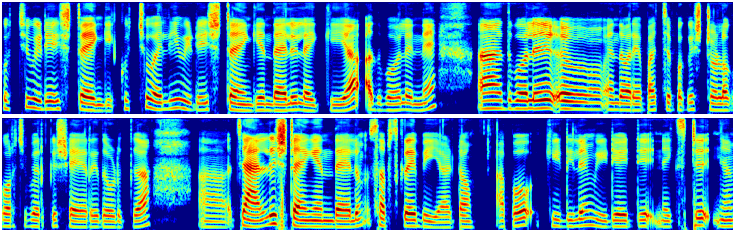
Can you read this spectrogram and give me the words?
കൊച്ചു വീഡിയോ ഇഷ്ടമായെങ്കിൽ കൊച്ചു വലിയ വീഡിയോ ഇഷ്ടമായെങ്കിൽ എന്തായാലും ലൈക്ക് ചെയ്യുക അതുപോലെ തന്നെ ഇതുപോലെ എന്താ പറയുക പച്ചപ്പൊക്കെ ഇഷ്ടമുള്ള കുറച്ച് പേർക്ക് ഷെയർ ചെയ്ത് കൊടുക്കുക. ചാനൽ ഇഷ്ടമായെങ്കിൽ എന്തായാലും സബ്സ്ക്രൈബ് ചെയ്യുക കേട്ടോ അപ്പോൾ കിടിലൻ വീഡിയോ ആയിട്ട് നെക്സ്റ്റ് ഞാൻ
